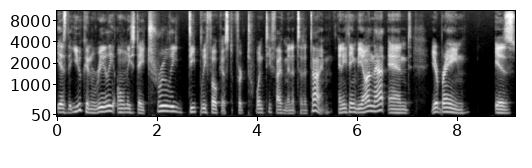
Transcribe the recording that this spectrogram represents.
is that you can really only stay truly deeply focused for 25 minutes at a time. Anything beyond that, and your brain is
